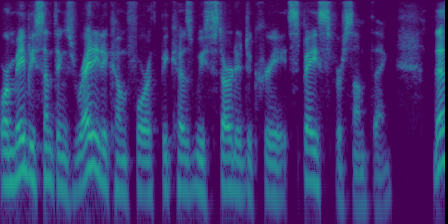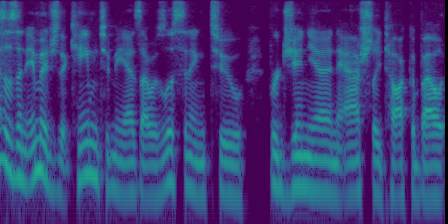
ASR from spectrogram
or maybe something's ready to come forth because we've started to create space for something. This is an image that came to me as I was listening to Virginia and Ashley talk about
